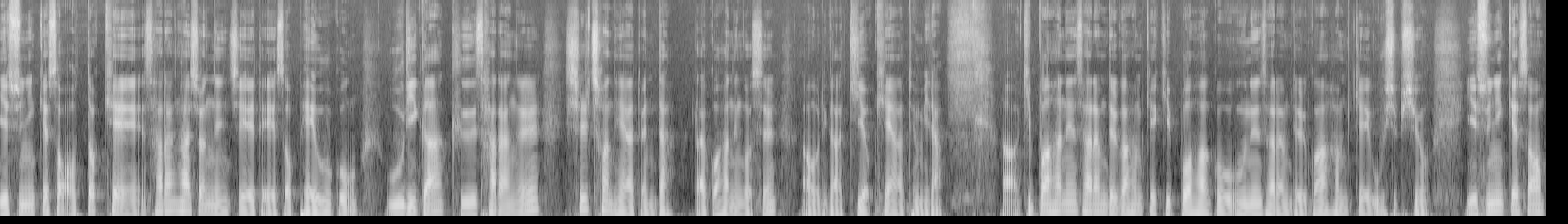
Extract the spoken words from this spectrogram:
예수님께서 어떻게 사랑하셨는지에 대해서 배우고 우리가 그 사랑을 실천해야 된다. 라고 하는 것을 어, 우리가 기억해야 됩니다. 어, 기뻐하는 사람들과 함께 기뻐하고 우는 사람들과 함께 우십시오. 예수님께서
